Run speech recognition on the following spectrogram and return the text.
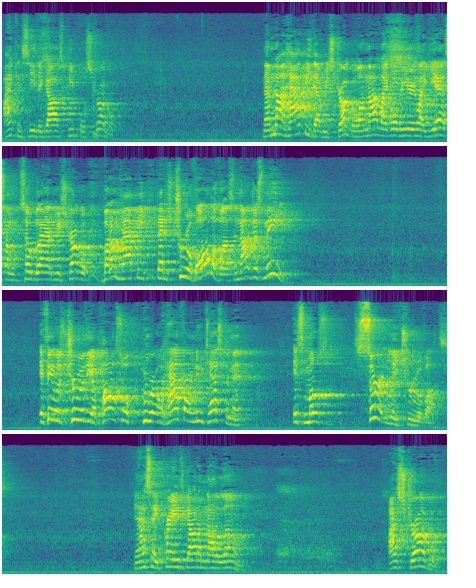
I can see that God's people struggle. Now, I'm not happy that we struggle. I'm not like over here, like, yes, I'm so glad we struggle, but I'm happy that it's true of all of us and not just me. If it was true of the apostle who wrote half our New Testament, it's most certainly true of us. And I say, Praise God, I'm not alone. I struggle.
